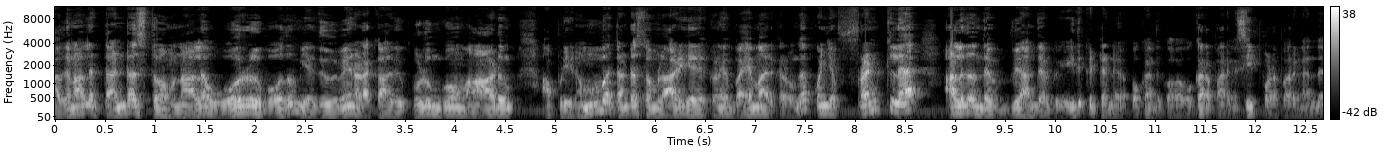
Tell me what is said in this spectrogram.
அதனால தண்டஸ்டோம்னால ஒருபோதும் எதுவுமே நடக்காது. குலுங்கும் ஆடும். அப்படி ரொம்ப தண்டஸ்டோம்ல ஆடி ஏற்கனவே பயமா இருக்கிறவங்க கொஞ்சம் ஃப்ரண்ட்ல அல்லது அந்த அந்த இதுக்கிட்ட உட்காந்து உட்கார பாருங்க சீட் போட பாருங்க. அந்த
